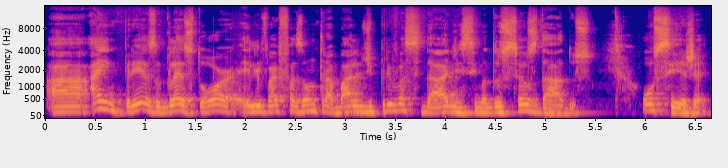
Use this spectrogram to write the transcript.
A, a empresa, o Glassdoor, ele vai fazer um trabalho de privacidade em cima dos seus dados. Ou seja,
